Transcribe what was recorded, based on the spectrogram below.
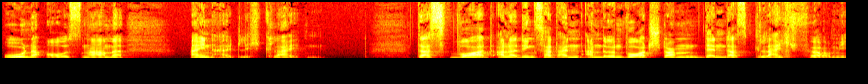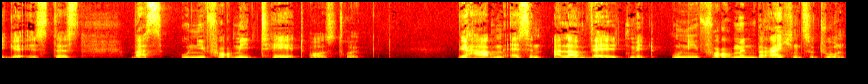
ohne Ausnahme einheitlich kleiden. Das Wort allerdings hat einen anderen Wortstamm, denn das Gleichförmige ist es, was Uniformität ausdrückt. Wir haben es in aller Welt mit uniformen Bereichen zu tun.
